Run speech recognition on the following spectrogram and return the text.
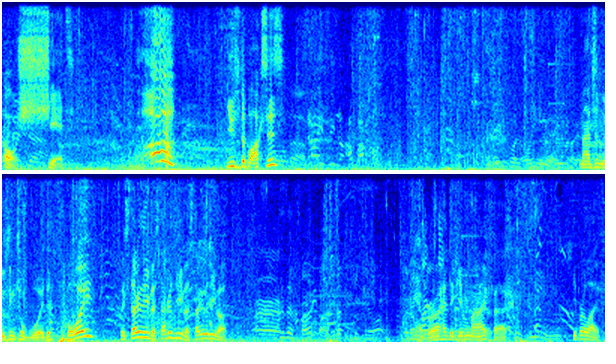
Oh, shit. Ah! Use the boxes. Imagine losing to wood. Boy! Wait, stagger the D.Va, stagger the D.Va, stagger the D.Va. Yeah, bro, I had to give you my IFAK. Keep her alive.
